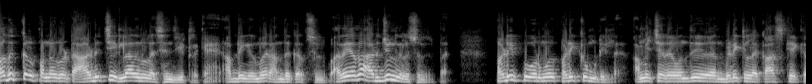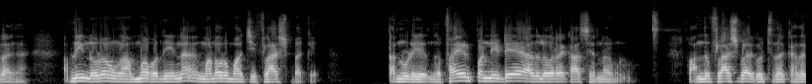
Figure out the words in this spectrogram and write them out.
பதுக்கல் பண்ணவர்கிட்ட அடித்து இல்லாதவங்களை செஞ்சுட்டு இருக்கேன் அப்படிங்கிற மாதிரி அந்த கருத்து சொல்லியிருப்பார். அதே தான் அர்ஜுன் இதில் சொல்லியிருப்பார். படிப்பு வரும்போது படிக்க முடியல. அமைச்சரை வந்து அந்த மெடிக்கலில் காசு கேட்குறாங்க அப்படின்றவரை அவங்க அம்மா பார்த்தீங்கன்னா மனோரமாச்சி ஃப்ளாஷ்பேக்கு தன்னுடைய இந்த ஃபயர் பண்ணிகிட்டே அதில் வர காசு என்ன பண்ணும்? அந்த ஃப்ளாஷ்பேக் வச்சு தான் கதை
